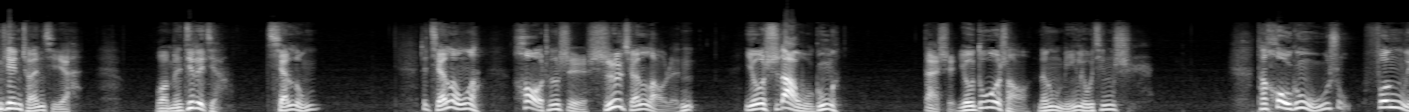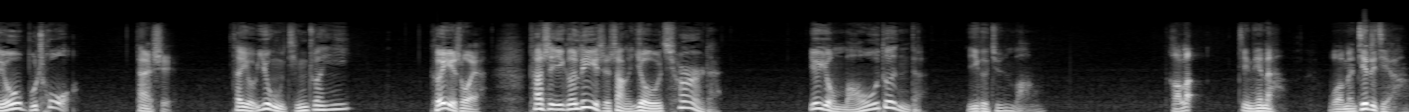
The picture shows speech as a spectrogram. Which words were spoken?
天传奇啊，我们接着讲乾隆。这乾隆啊，号称是十全老人，有十大武功啊，但是有多少能名留青史？他后宫无数，风流不辍，但是他又用情专一，可以说呀，他是一个历史上有趣儿的，又有矛盾的一个君王。好了，今天呢，我们接着讲。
